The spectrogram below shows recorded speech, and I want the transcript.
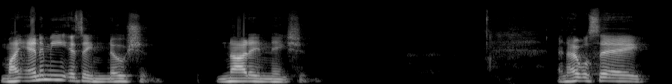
My enemy is a notion, not a nation. And I will say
